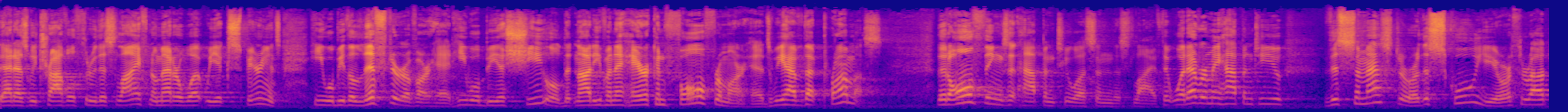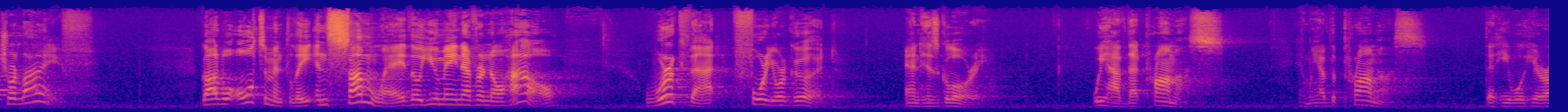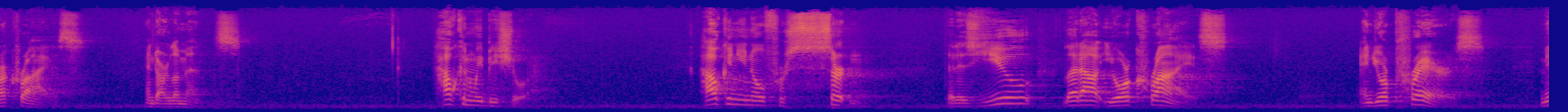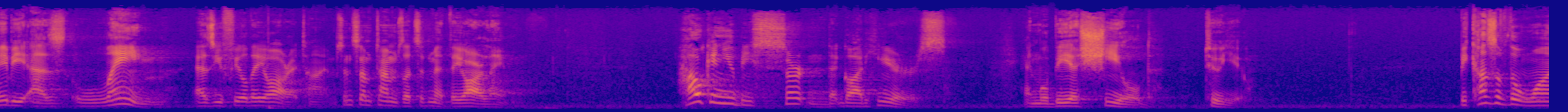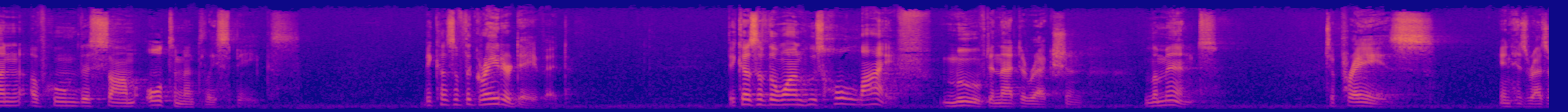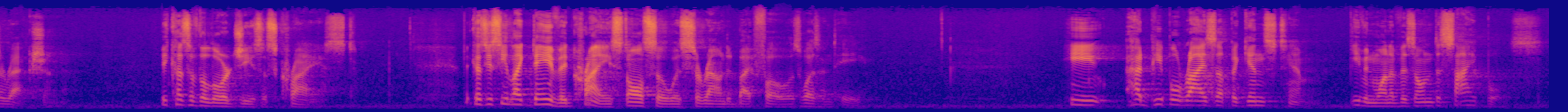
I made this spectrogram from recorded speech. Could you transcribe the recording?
That as we travel through this life, no matter what we experience, He will be the lifter of our head. He will be a shield that not even a hair can fall from our heads. We have that promise that all things that happen to us in this life, that whatever may happen to you this semester or this school year or throughout your life, God will ultimately, in some way, though you may never know how, work that for your good and His glory. We have that promise. And we have the promise that He will hear our cries and our laments. How can we be sure? How can you know for certain that as you let out your cries and your prayers, maybe as lame as you feel they are at times, and sometimes, let's admit, they are lame, how can you be certain that God hears and will be a shield to you? Because of the one of whom this psalm ultimately speaks Because of the greater David. Because of the one whose whole life moved in that direction. Lament to praise in his resurrection. Because of the Lord Jesus Christ. Because you see, like David, Christ also was surrounded by foes, wasn't he? He had people rise up against him, even one of his own disciples.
